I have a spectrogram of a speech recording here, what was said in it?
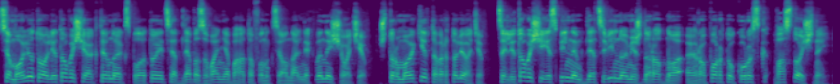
7 лютого літовище активно експлуатується для базування багатофункціональних винищувачів, штурмовиків та вертольотів. Це літовище є спільним для цивільного міжнародного аеропорту Курск Восточний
